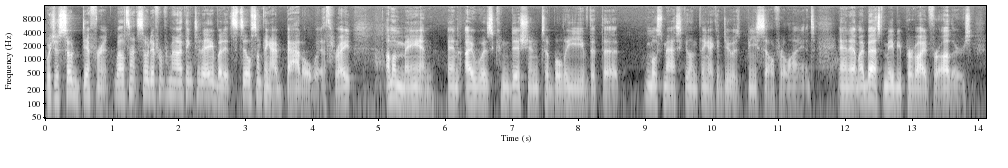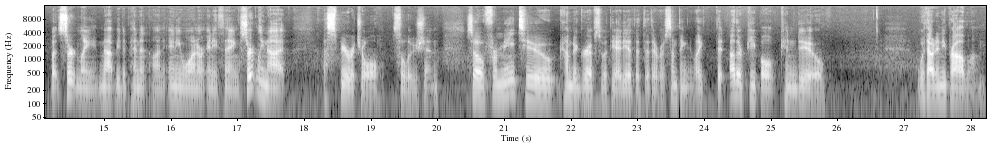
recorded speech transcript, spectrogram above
which is so different. Well, it's not so different from how I think today, but it's still something I battle with, right? I'm a man, and I was conditioned to believe that the most masculine thing I could do is be self reliant. And at my best, maybe provide for others, but certainly not be dependent on anyone or anything, certainly not a spiritual solution. So for me to come to grips with the idea that, that there was something like that other people can do without any problem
